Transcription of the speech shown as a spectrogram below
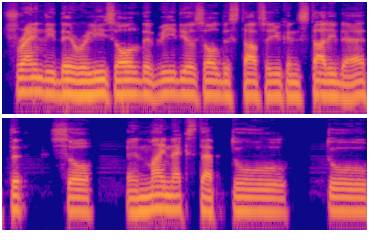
friendly. They release all the videos, all the stuff, so you can study that. So, and my next step to to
